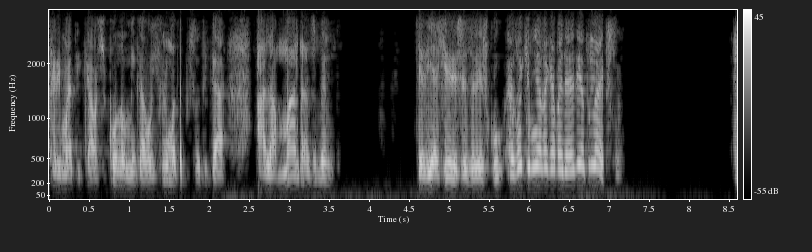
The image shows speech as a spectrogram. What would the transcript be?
χρηματικά, όχι οικονομικά, όχι χρηματοπιστωτικά, αλλά management και διαχείρισης ρίσκου εδώ και μια δεκαπενταετία τουλάχιστον. Ε,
